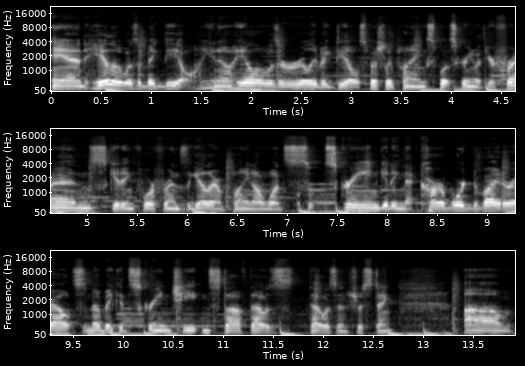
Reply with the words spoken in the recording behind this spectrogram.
And Halo was a big deal. You know, Halo was a really big deal, especially playing split screen with your friends, getting four friends together and playing on one screen, getting that cardboard divider out so nobody could screen cheat and stuff. That was that was interesting. Um,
